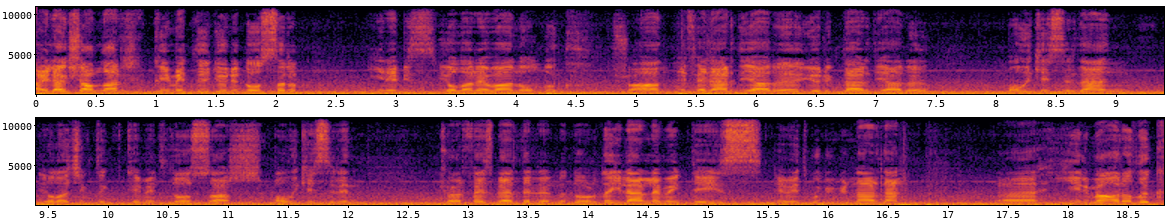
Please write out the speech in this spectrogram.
Hayırlı akşamlar kıymetli gönül dostlarım. Yine biz yola revan olduk. Şu an Efeler Diyarı, Yörükler Diyarı. Balıkesir'den yola çıktık kıymetli dostlar. Balıkesir'in Körfez beldelerine doğru da ilerlemekteyiz. Evet bugün günlerden e, 20 Aralık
